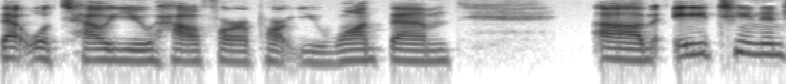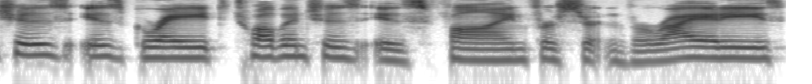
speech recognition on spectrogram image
that will tell you how far apart you want them. Um, 18 inches is great. 12 inches is fine for certain varieties.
